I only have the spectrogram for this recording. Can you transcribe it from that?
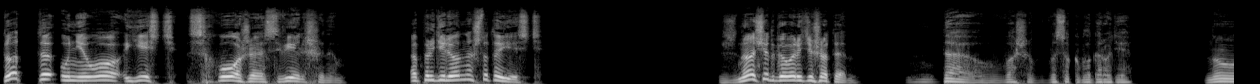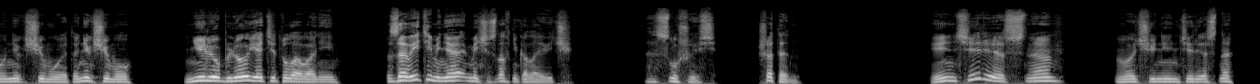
Что-то у него есть схожее с Вельшиным. Определенно что-то есть. Значит, говорите, Шатен? Да, ваше высокоблагородие. Ну, ни к чему это, ни к чему. Не люблю я титулований. Зовите меня Мячеслав Николаевич. Слушаюсь. Шатен. Интересно. Очень интересно.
